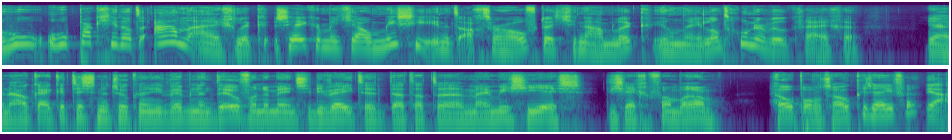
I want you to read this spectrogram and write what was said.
hoe, hoe pak je dat aan eigenlijk? Zeker met jouw missie in het achterhoofd, dat je namelijk heel Nederland groener wil krijgen. Ja, nou kijk, het is natuurlijk een, we hebben een deel van de mensen die weten dat dat eh, mijn missie is. Die zeggen van Bram, help ons ook eens even. Ja.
